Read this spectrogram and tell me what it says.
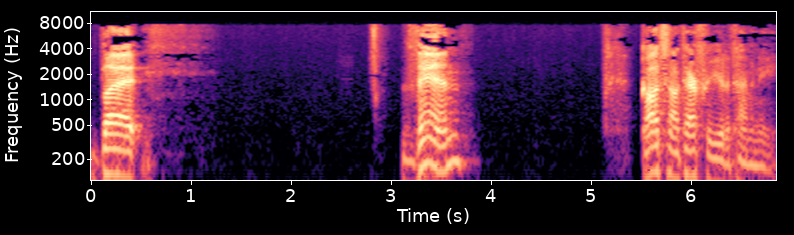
But then God's not there for you at a time of need.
